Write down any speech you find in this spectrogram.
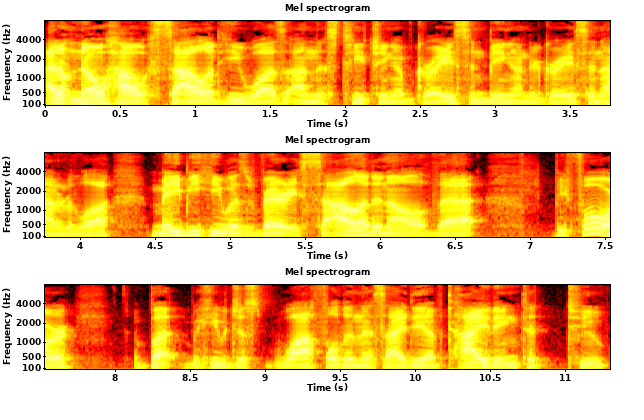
I don't know how solid he was on this teaching of grace and being under grace and not under the law. Maybe he was very solid in all of that before, but he just waffled in this idea of tithing to to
